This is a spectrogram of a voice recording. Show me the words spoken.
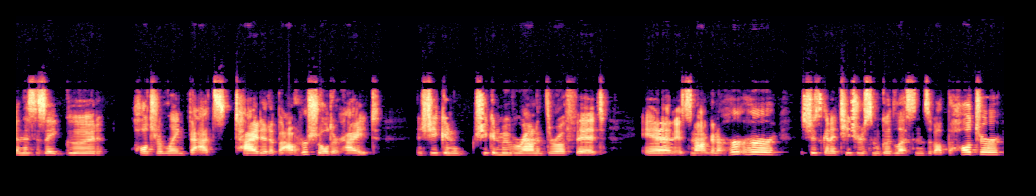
And this is a good halter length that's tied at about her shoulder height. And she can she can move around and throw a fit and it's not going to hurt her. It's just going to teach her some good lessons about the halter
